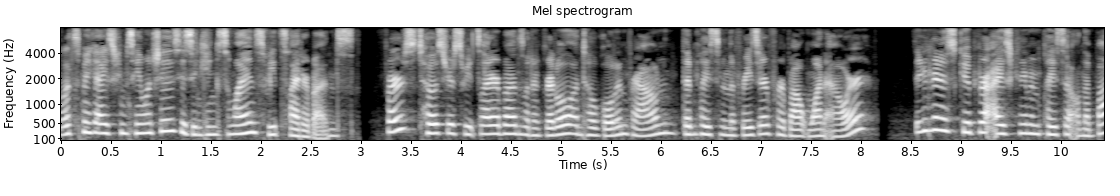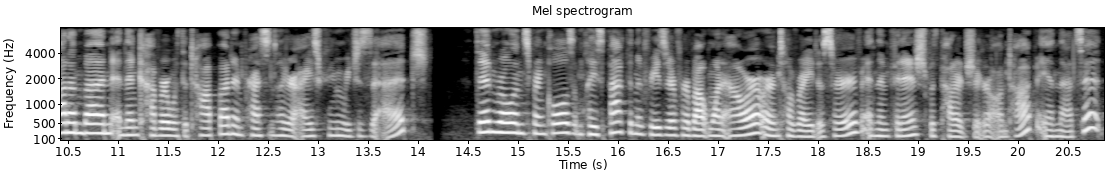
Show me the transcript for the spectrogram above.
Let's make ice cream sandwiches using King's Hawaiian sweet slider buns. First, toast your sweet slider buns on a griddle until golden brown, then place them in the freezer for about one hour. Then you're going to scoop your ice cream and place it on the bottom bun and then cover with the top bun and press until your ice cream reaches the edge. Then roll in sprinkles and place back in the freezer for about one hour or until ready to serve, and then finish with powdered sugar on top, and that's it.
